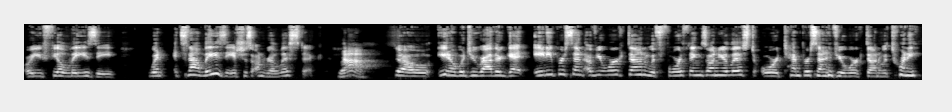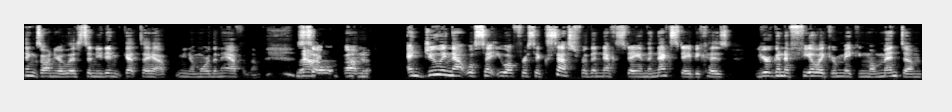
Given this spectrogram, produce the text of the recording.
or you feel lazy when it's not lazy, it's just unrealistic. Yeah. So, you know, would you rather get 80% of your work done with four things on your list or 10% of your work done with 20 things on your list and you didn't get to have, you know, more than half of them? Yeah. So, um, and doing that will set you up for success for the next day and the next day because you're going to feel like you're making momentum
